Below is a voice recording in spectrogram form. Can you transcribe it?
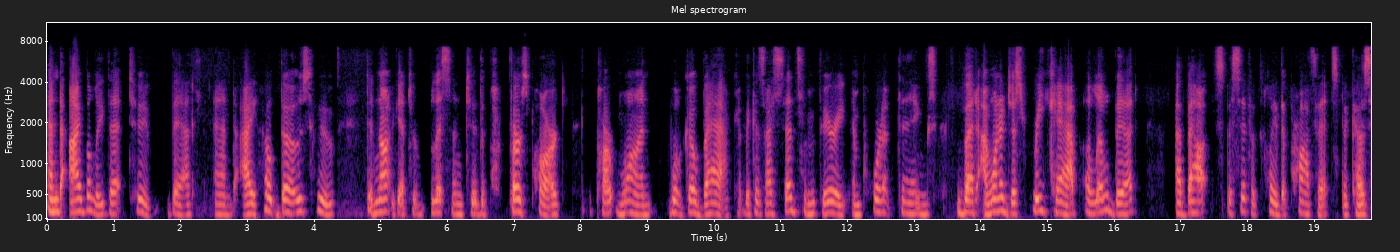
And I believe that too, Beth. And I hope those who did not get to listen to the first part, part one, will go back because I said some very important things but I want to just recap a little bit about specifically the prophets because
